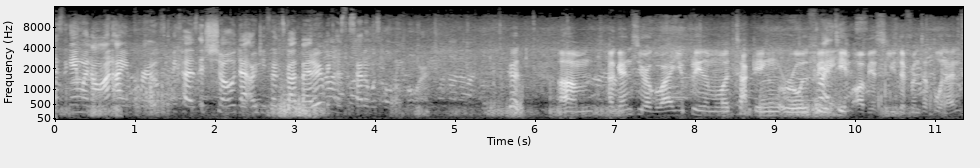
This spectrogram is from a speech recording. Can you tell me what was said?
as the game went on, I improved because it showed that our defense got better because the center was holding more. Good. Um, against Uruguay, you played a more attacking role for Right. your team, obviously different opponents.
